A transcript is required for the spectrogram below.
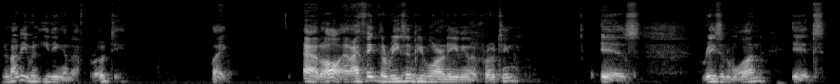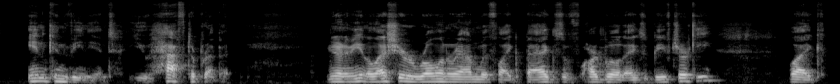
they're not even eating enough protein, like at all. And I think the reason people aren't eating enough protein is reason one, it's inconvenient. You have to prep it. You know what I mean? Unless you're rolling around with like bags of hard boiled eggs beef jerky, like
